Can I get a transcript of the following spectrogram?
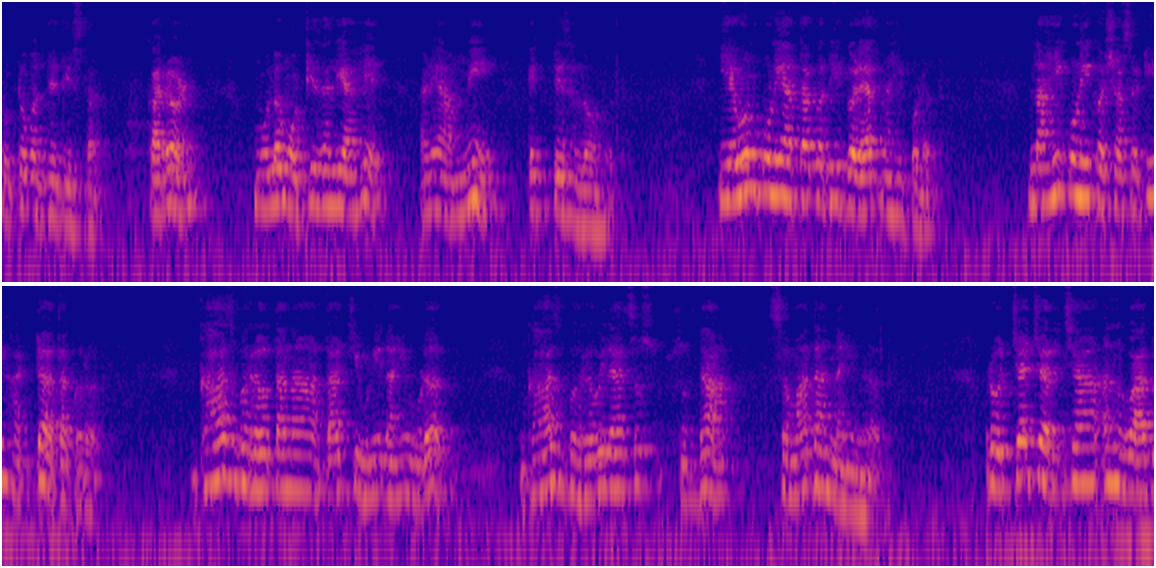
फोटोमध्ये दिसतात. कारण मुलं मोठी झाली आहेत आणि आम्ही एकटे झालो आहोत. येऊन कुणी आता कधी गळ्यात नाही पडत. नाही कुणी कशासाठी हट्ट आता करत. घास भरवताना आता चिमणी नाही उडत. घास भरविल्याचं सुद्धा समाधान नाही मिळत. रोजच्या चर्चा आणि वाद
